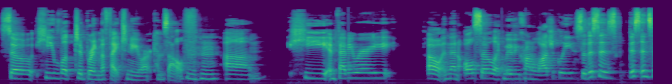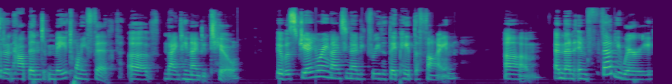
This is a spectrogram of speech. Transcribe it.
so he looked to bring the fight to New York himself. mhm. Um, he in February. Oh, and then also like moving chronologically. So this is this incident happened May 25th of 1992. It was January 1993 that they paid the fine. Um, and then in February,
